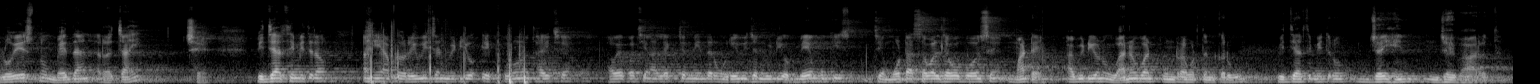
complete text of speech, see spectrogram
લોયસનું મેદાન રચાય છે. વિદ્યાર્થી મિત્ર, અહીં આપણો રિવિઝન વીડિયો એક પૂર્ણ થાય છે. હવે પછીના લેક્ચરની અંદર હું રિવિઝન વીડિયો બે મૂકીશ, જે મોટા સવાલ જવાબો હશે માટે આ વિડીયોનું વારંવાર પુનરાવર્તન કરવું. વિદ્યાર્થી મિત્રો, જય હિન્દ, જય ભારત.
